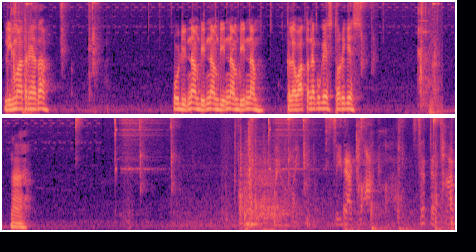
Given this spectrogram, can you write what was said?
5 ternyata. Oh, di 6, di 6, di 6, di 6. Kelewatan aku, guys. Sorry, guys. Nah. Wait, wait, wait. See that clock? Set the time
